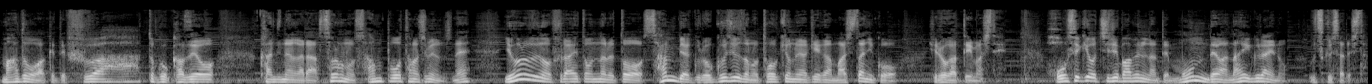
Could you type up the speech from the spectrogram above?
窓を開けてふわーっとこう風を感じながら空の散歩を楽しめるんですね。夜のフライトになると360度の東京の夜景が真下にこう広がっていまして宝石を散りばめるなんてもんではないぐらいの美しさでした。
